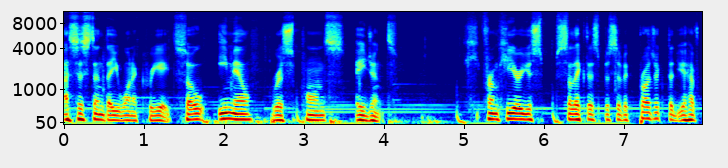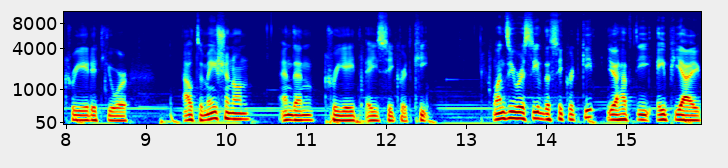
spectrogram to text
assistant that you want to create. So email response agent from here you select a specific project that you have created your automation on and then create a secret key. Once you receive the secret key, you have the API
